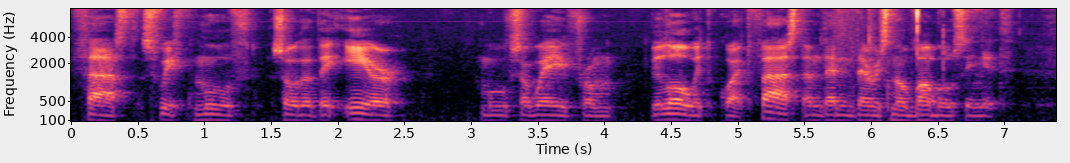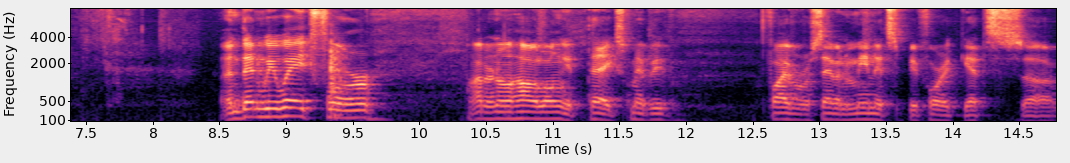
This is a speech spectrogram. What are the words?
fast, swift move so that the air moves away from below it quite fast and then there is no bubbles in it. And then we wait for, I don't know how long it takes, maybe five or seven minutes before it gets uh,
